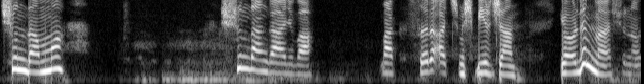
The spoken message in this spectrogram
Şundan mı? Şundan galiba. Bak sarı açmış bir can. Gördün mü şunu?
